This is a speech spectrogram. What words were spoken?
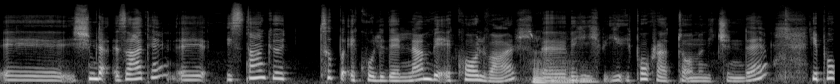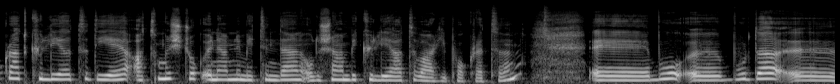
Ee, şimdi zaten e, İstanköy tıp ekolü denilen bir ekol var hı e, ve Hipokrat da onun içinde. Hipokrat külliyatı diye 60 çok önemli metinden oluşan bir külliyatı var Hipokrat'ın. E, bu e, burada e,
